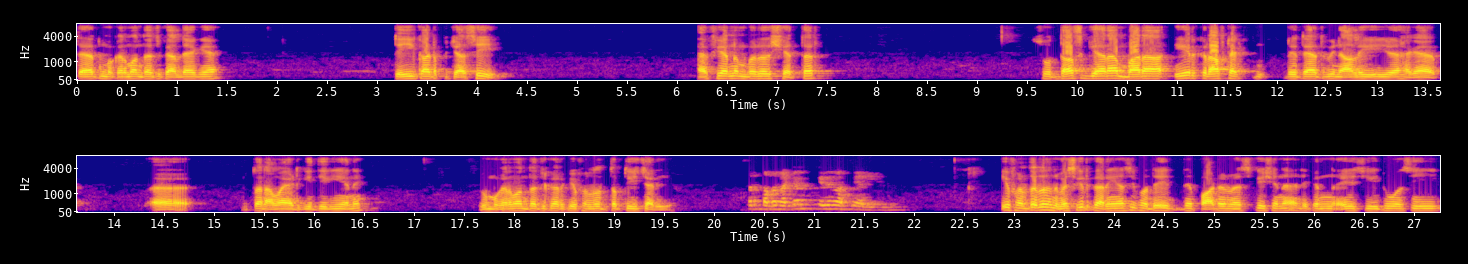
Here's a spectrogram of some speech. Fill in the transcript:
ਤਹਿਤ ਮੁਕੱਦਮਾ ਦਰਜ ਕਰ ਲਿਆ ਗਿਆ। 23 85 ਐਫਆਰ ਨੰਬਰ 76 ਸੋ 10 11 12 에ਅਰਕ੍ਰਾਫਟ ਐਕਟ ਦੇ ਤਹਿਤ ਵੀ ਨਾਲ ਹੀ ਜਿਹੜਾ ਹੈਗਾ ਧਾਰਾਵਾਂ ਐਡ ਕੀਤੀਆਂ ਗਈਆਂ ਨੇ। ਉਹ ਮੁਕੱਦਮਾ ਦਰਜ ਕਰਕੇ ਫਰਦਰ ਤਫਤੀਸ਼ ਜਾਰੀ ਹੈ। ਸਰ ਪਤਾ ਲੱਗਾ ਕਿਹਦੇ ਵਾਸਤੇ ਆਈ ਹੈ ਇਹ ਫਰਦਰ ਇਨਵੈਸਟੀਗੇਟ ਕਰ ਰਹੇ ਹਾਂ ਅਸੀਂ ਫਰਦਰ ਦੇ ਪਾਰਟ ਇਨਵੈਸਟੀਗੇਸ਼ਨ ਹੈ ਲੇਕਿਨ ਇਸ ਚੀਜ਼ ਨੂੰ ਅਸੀਂ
